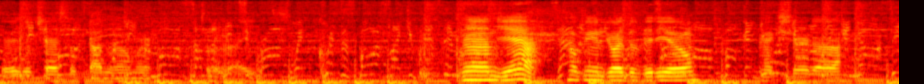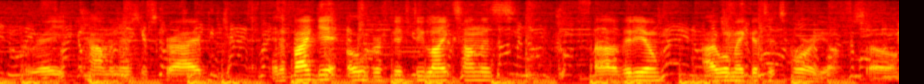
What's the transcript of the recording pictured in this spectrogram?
There is a chest with God Mode armor to the right. And yeah, hope you enjoyed the video. Make sure to rate, comment, and subscribe. And if I get over 50 likes on this uh, video, I will make a tutorial. So,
